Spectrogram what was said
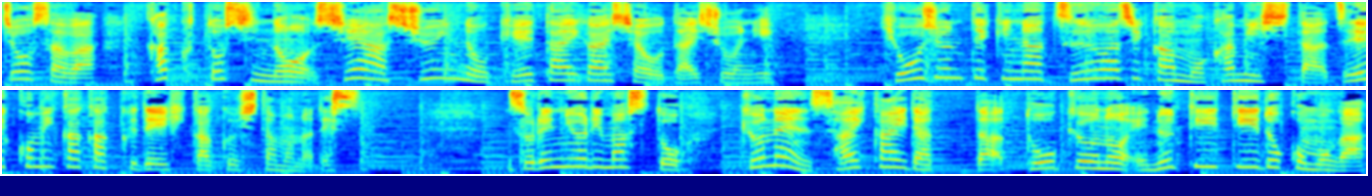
調査は各都市のシェア首位の携帯会社を対象に標準的な通話時間も加味した税込み価格で比較したものです。それによりますと去年最下位だった東京の NTT ドコモが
